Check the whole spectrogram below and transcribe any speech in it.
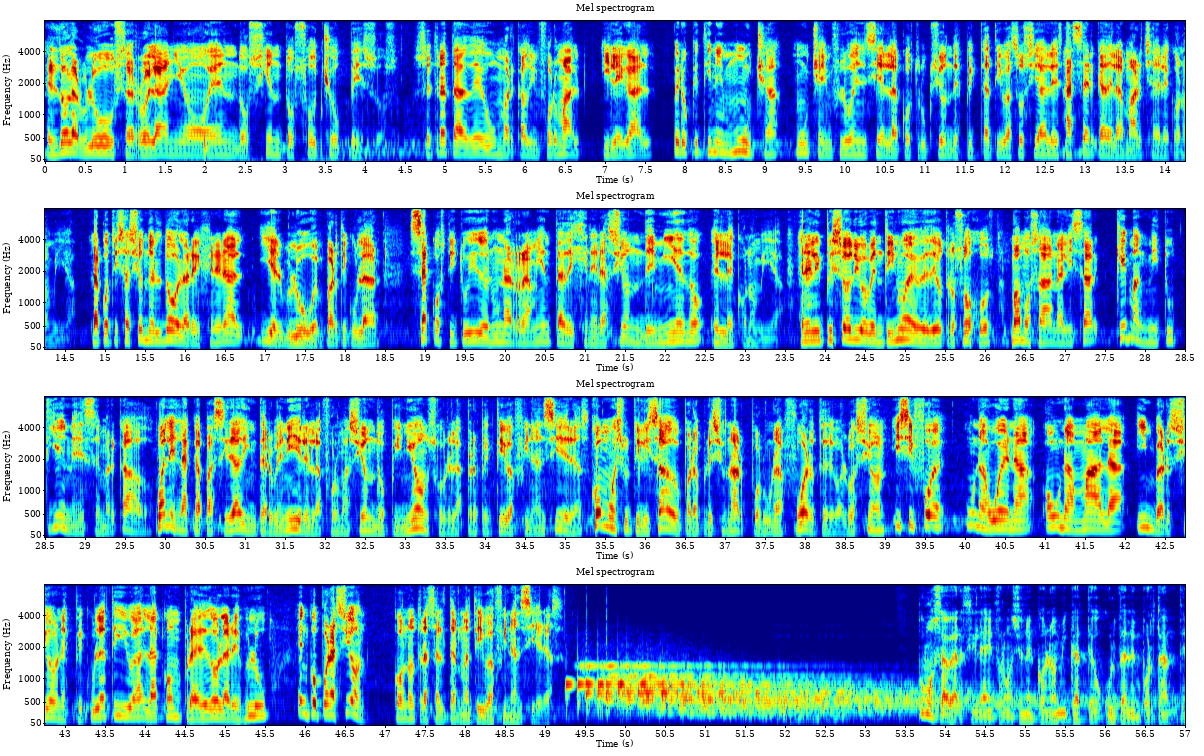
El dólar blue cerró el año en 208 pesos. Se trata de un mercado informal, ilegal, pero que tiene mucha, mucha influencia en la construcción de expectativas sociales acerca de la marcha de la economía. La cotización del dólar en general y el blue en particular se ha constituido en una herramienta de generación de miedo en la economía. En el episodio 29 de Otros Ojos vamos a analizar qué magnitud tiene ese mercado, cuál es la capacidad de intervenir en la formación de opinión sobre las perspectivas financieras, cómo es utilizado para presionar por una fuerte devaluación y si fue una buena o una mala inversión especulativa la compra de dólares blue en comparación con otras alternativas financieras. ¿Cómo saber si la información económica te oculta lo importante?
